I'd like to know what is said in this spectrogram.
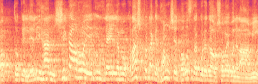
রক্তকে লেলিহান শিকা হয়ে ইসরায়েল নামক রাষ্ট্রটাকে ধ্বংসের ব্যবস্থা করে দাও। সবাই বলেন আমি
